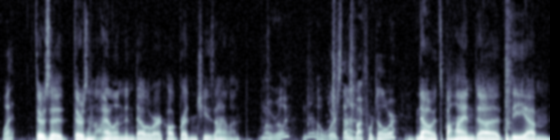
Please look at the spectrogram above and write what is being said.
What? There's a there's an island in Delaware called Bread and Cheese Island. Oh, really? No, where's That was that? by Fort Delaware. No, it's behind uh, the um,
